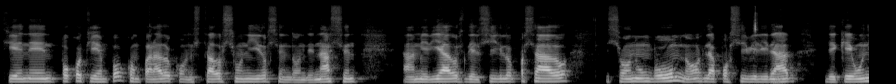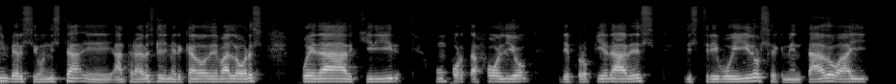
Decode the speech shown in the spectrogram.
tienen poco tiempo comparado con Estados Unidos, en donde nacen a mediados del siglo pasado, son un boom, ¿no? La posibilidad de que un inversionista eh, a través del mercado de valores pueda adquirir un portafolio de propiedades distribuido, segmentado. Hay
